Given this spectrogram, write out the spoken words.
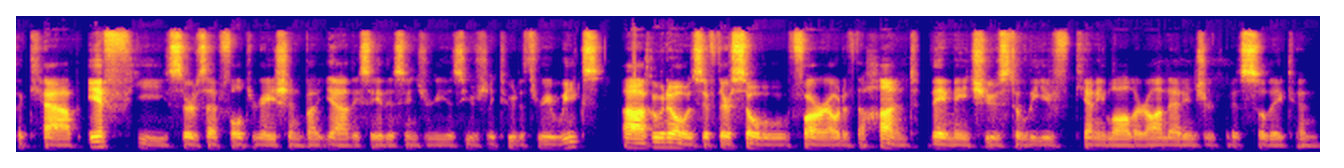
the cap if he serves that full duration. But yeah, they say this injury is usually two to three weeks. Uh, who knows if they're so far out of the hunt, they may choose to leave Kenny Lawler on that injured list so they can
